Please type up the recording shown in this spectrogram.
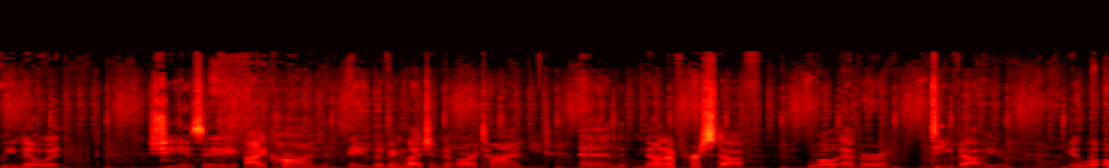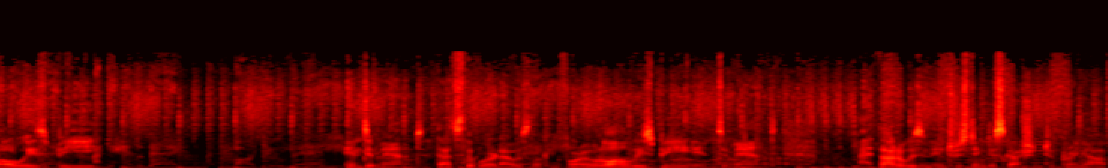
We know it. She is a icon, a living legend of our time, and none of her stuff will ever devalue. It will always be in demand. That's the word I was looking for. It will always be in demand. I thought it was an interesting discussion to bring up,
